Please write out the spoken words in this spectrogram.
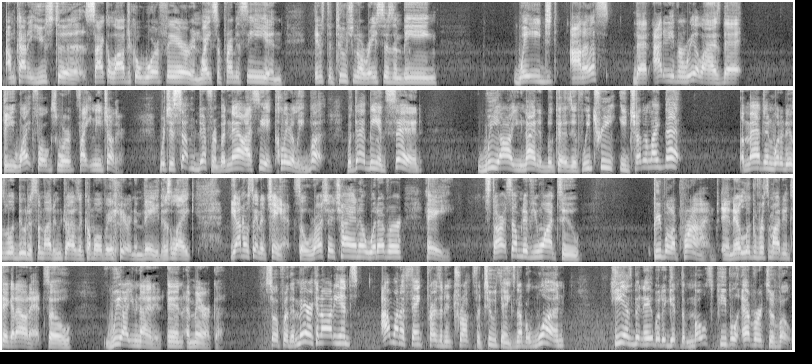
I'm kind of used to psychological warfare and white supremacy and institutional racism being waged on us that I didn't even realize that the white folks were fighting each other, which is something different. But now I see it clearly. But with that being said, we are united because if we treat each other like that, imagine what it is we'll do to somebody who tries to come over here and invade. It's like, y'all don't stand a chance. So Russia, China, whatever, hey, start something if you want to. People are primed and they're looking for somebody to take it out at. So we are united in America. So for the American audience, I want to thank President Trump for two things. Number one, he has been able to get the most people ever to vote,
